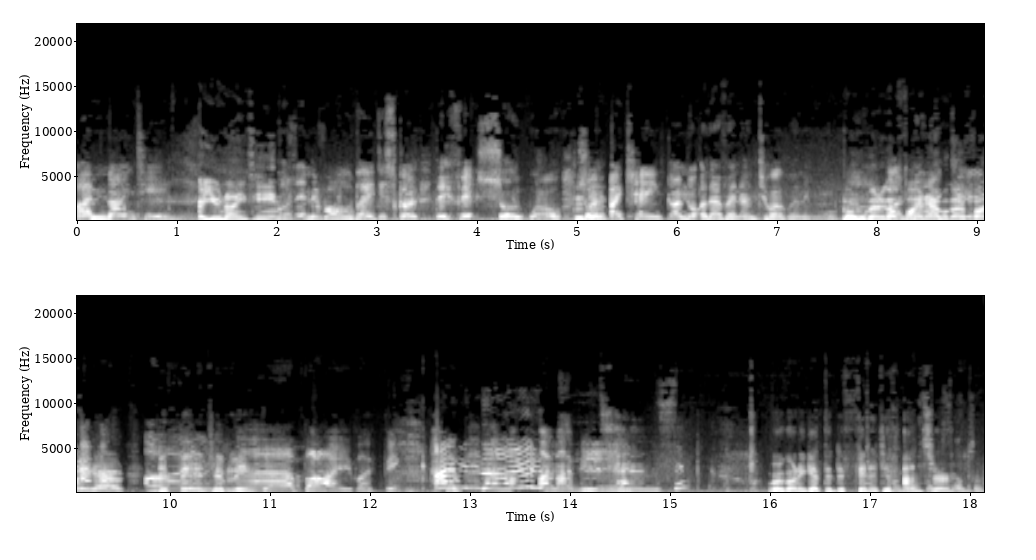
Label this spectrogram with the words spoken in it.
I'm 19. Are you 19? Because in the rollerblade disco, they fit so well. Did so they? I changed. I'm not 11 and 12 anymore. Well, we're gonna go I'm find out. We're gonna 19. find out definitively. Yeah, five, I think. I'm I might be 10 six. We're gonna get the definitive answer I'm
